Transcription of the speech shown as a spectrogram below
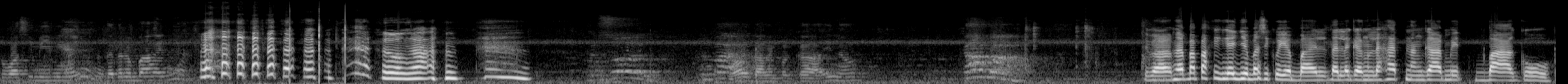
Tuwa si Mimi ngayon. Ang ganda ng bahay niya. Oo nga. Pagkain, no? Diba? Napapakinggan niyo ba si Kuya Bal? Talagang lahat ng gamit bago.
